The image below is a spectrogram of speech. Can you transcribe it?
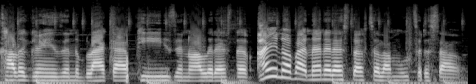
collard greens and the black eyed peas and all of that stuff. I ain't know about none of that stuff till I moved to the south.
